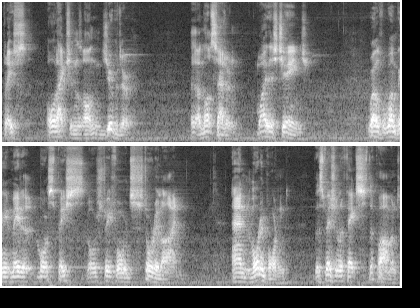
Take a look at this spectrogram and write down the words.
place all actions on Jupiter, uh, not Saturn. Why this change? Well, for one thing, it made a more space, more straightforward storyline. And more important, the special effects department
